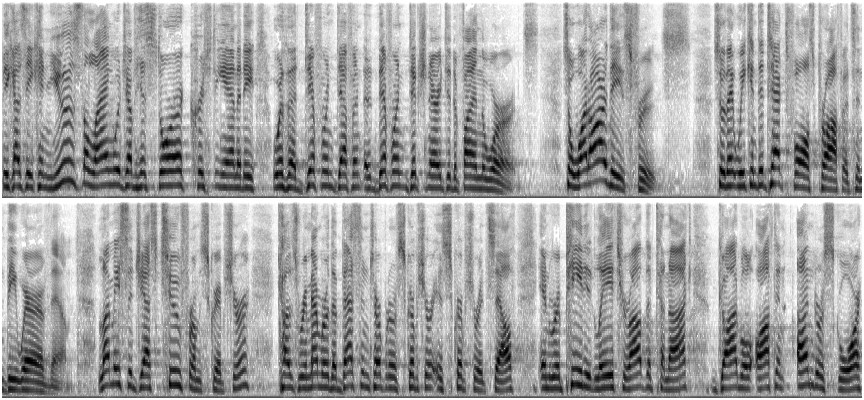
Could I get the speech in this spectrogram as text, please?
because he can use the language of historic Christianity with a different, defi- a different dictionary to define the words. So, what are these fruits? So that we can detect false prophets and beware of them. Let me suggest two from Scripture, because remember, the best interpreter of Scripture is Scripture itself. And repeatedly throughout the Tanakh, God will often underscore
